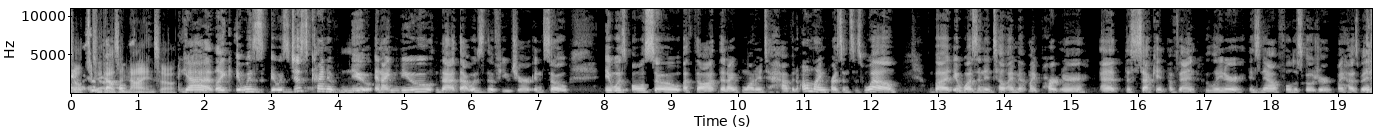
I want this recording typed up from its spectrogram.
till 2009, so yeah, like it was. It was just kind of new, and I knew that that was the future, and so it was also a thought that I wanted to have an online presence as well. But it wasn't until I met my partner at the second event, who later is now, full disclosure, my husband.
